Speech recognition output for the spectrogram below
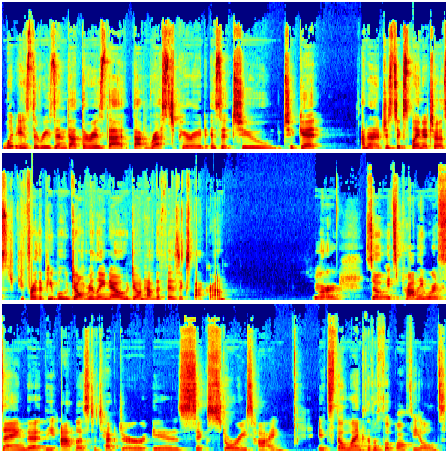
What is the reason that there is that that rest period? Is it to to get I don't know, just explain it to us for the people who don't really know who don't have the physics background. Sure. So it's probably worth saying that the Atlas detector is 6 stories high. It's the length of a football field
